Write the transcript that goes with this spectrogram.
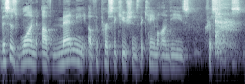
This is one of many of the persecutions that came on these Christians.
